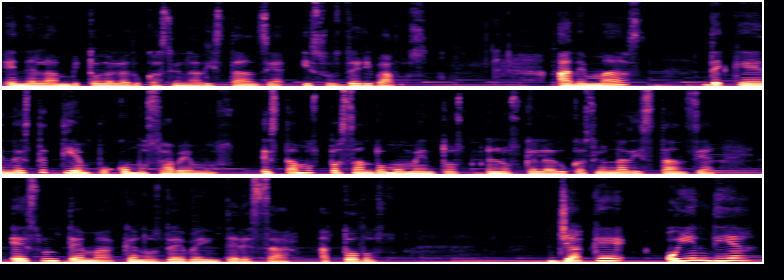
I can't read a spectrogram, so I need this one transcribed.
en el ámbito de la educación a distancia y sus derivados. Además de que en este tiempo, como sabemos, estamos pasando momentos en los que la educación a distancia es un tema que nos debe interesar a todos, ya que hoy en día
